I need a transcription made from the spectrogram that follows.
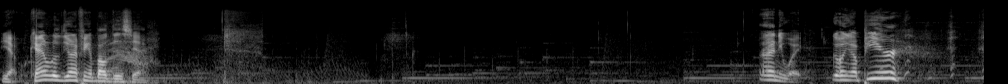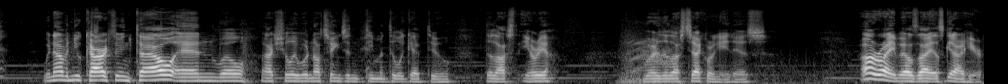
Yeah, we can't really do anything about this yet. Anyway, going up here. We now have a new character in Tao, and well, actually we're not changing the team until we get to the last area. Where the last chakra gate is. Alright, Baozhai, let's get out of here.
